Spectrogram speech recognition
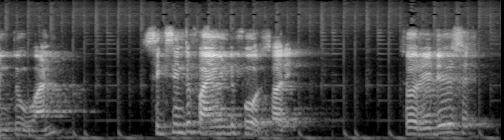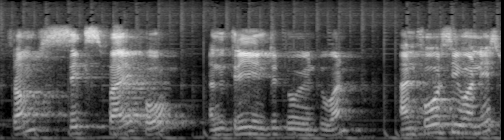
into 1 6 into 5 into 4 sorry. So reduce from 6 5 4 and 3 into 2 into 1 and 4c1 is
